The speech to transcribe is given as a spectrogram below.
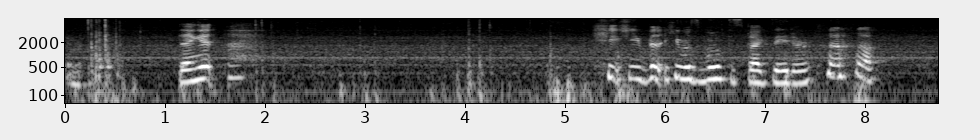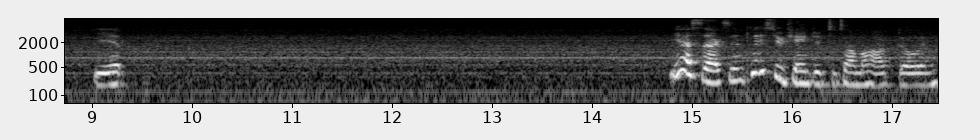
Damn it. Dang it. He he he was moved to spectator. yep. Yes, Saxon, please do change it to Tomahawk Doan.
